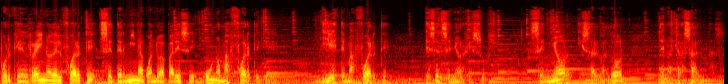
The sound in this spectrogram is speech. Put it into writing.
porque el reino del fuerte se termina cuando aparece uno más fuerte que él, y este más fuerte es el Señor Jesús, Señor y Salvador de nuestras almas.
